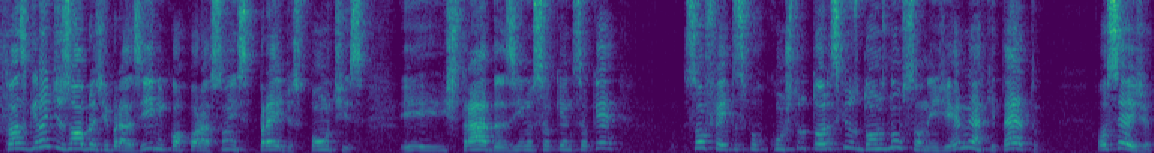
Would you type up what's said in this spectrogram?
Então as grandes obras de Brasília, incorporações, prédios, pontes, e estradas e não sei o que, não sei o que, são feitas por construtoras que os donos não são nem engenheiro nem arquiteto. Ou seja,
